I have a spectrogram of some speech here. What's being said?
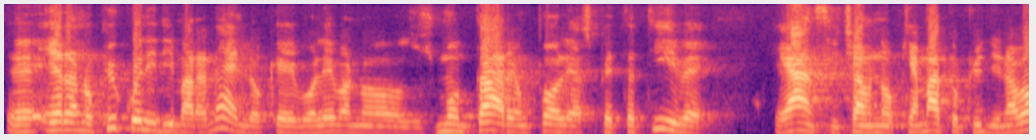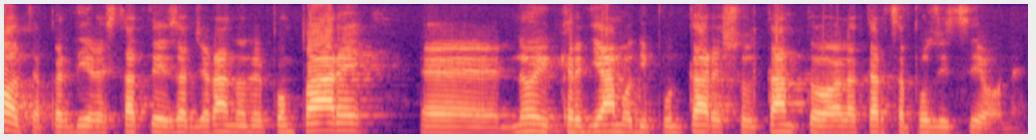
Eh, erano più quelli di Maranello che volevano smontare un po' le aspettative e anzi ci hanno chiamato più di una volta per dire state esagerando nel pompare, eh, noi crediamo di puntare soltanto alla terza posizione.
